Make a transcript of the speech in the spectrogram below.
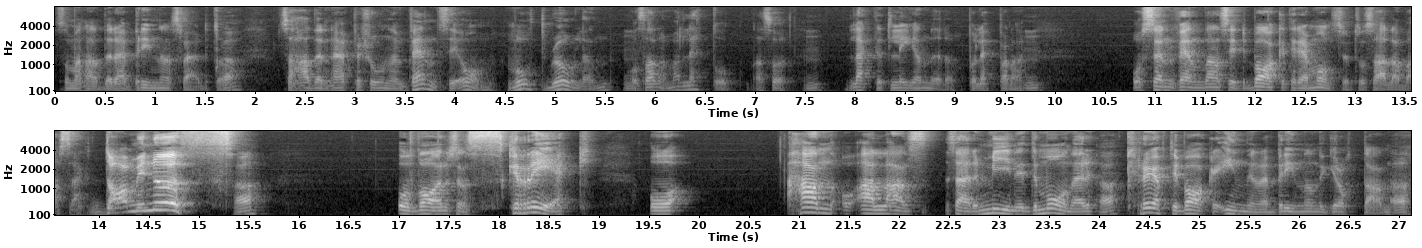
som han hade, det här brinnande svärdet då, så hade den här personen vänt sig om mot Roland och så hade han bara lätt åt, alltså, lagt ett leende då på läpparna. Och sen vände han sig tillbaka till det här monstret och så hade han bara sagt Dominus! Ja. Och varelsen skrek. Och han och alla hans så här, minidemoner Ja. kröp tillbaka in i den här brinnande grottan. Ja.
